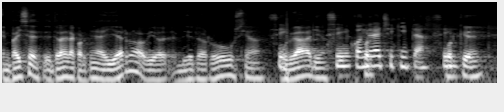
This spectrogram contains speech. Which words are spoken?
en, países detrás de la cortina de hierro? Bielorrusia, Bulgaria. Sí, cuando era chiquita. Sí. ¿Por qué?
